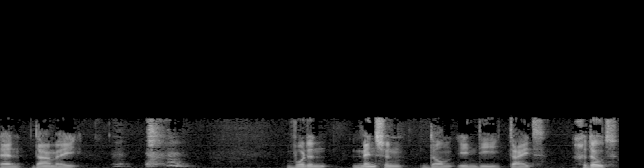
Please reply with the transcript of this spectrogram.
En daarmee worden mensen dan in die tijd gedood.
